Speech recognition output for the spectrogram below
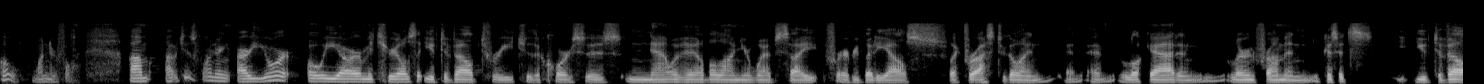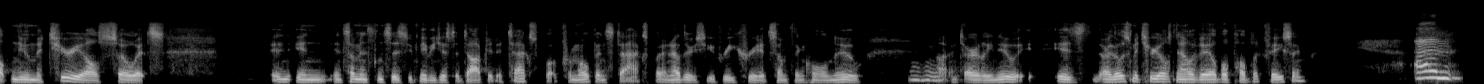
Oh, wonderful. Um, I was just wondering, are your OER materials that you've developed for each of the courses now available on your website for everybody else, like for us to go and, and, and look at and learn from? And because it's, you've developed new materials, so it's, in, in, in some instances, you've maybe just adopted a textbook from OpenStax, but in others, you've recreated something whole new, mm -hmm. uh, entirely new. Is, are those materials now available public facing? Um,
